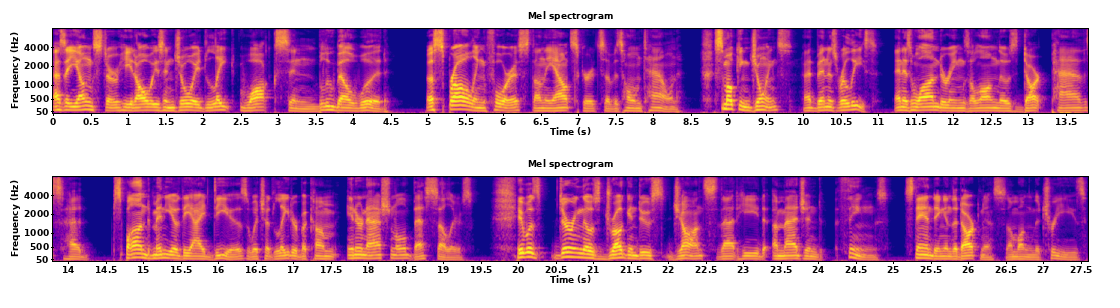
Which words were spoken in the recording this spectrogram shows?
As a youngster, he had always enjoyed late walks in Bluebell Wood, a sprawling forest on the outskirts of his hometown. Smoking joints had been his release, and his wanderings along those dark paths had spawned many of the ideas which had later become international bestsellers. It was during those drug induced jaunts that he'd imagined things standing in the darkness among the trees.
